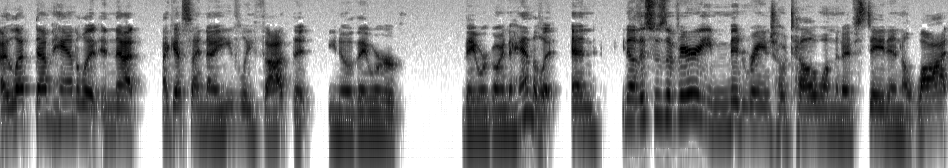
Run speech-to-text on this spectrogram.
i let them handle it in that I guess I naively thought that, you know, they were they were going to handle it. And, you know, this was a very mid-range hotel, one that I've stayed in a lot,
